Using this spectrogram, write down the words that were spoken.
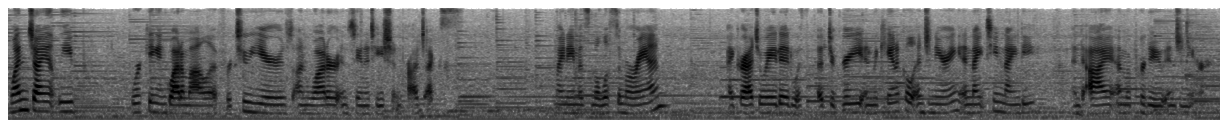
One giant leap, working in Guatemala for two years on water and sanitation projects. My name is Melissa Moran. I graduated with a degree in mechanical engineering in 1990, and I am a Purdue engineer.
